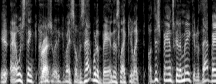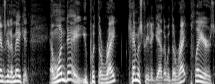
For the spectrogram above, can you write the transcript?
It, I always think, I always think to myself, is that what a band is like? You're like, oh, this band's going to make it, or that band's going to make it. And one day you put the right chemistry together with the right players,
